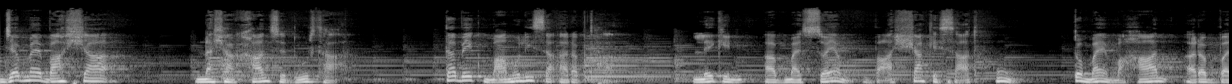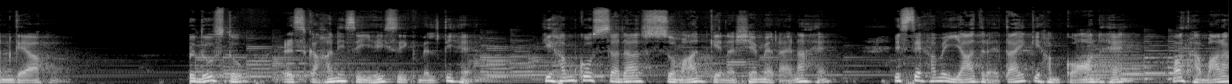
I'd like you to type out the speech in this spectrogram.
जब मैं बादशाह नशा खान से दूर था, तब एक मामूली सा अरब था, लेकिन अब मैं स्वयं बादशाह के साथ हूँ तो मैं महान अरब बन गया हूँ। तो दोस्तों, इस कहानी से यही सीख मिलती है कि हमको सदा सुमान के नशे में रहना है। इससे हमें याद रहता है कि हम कौन हैं और हमारा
